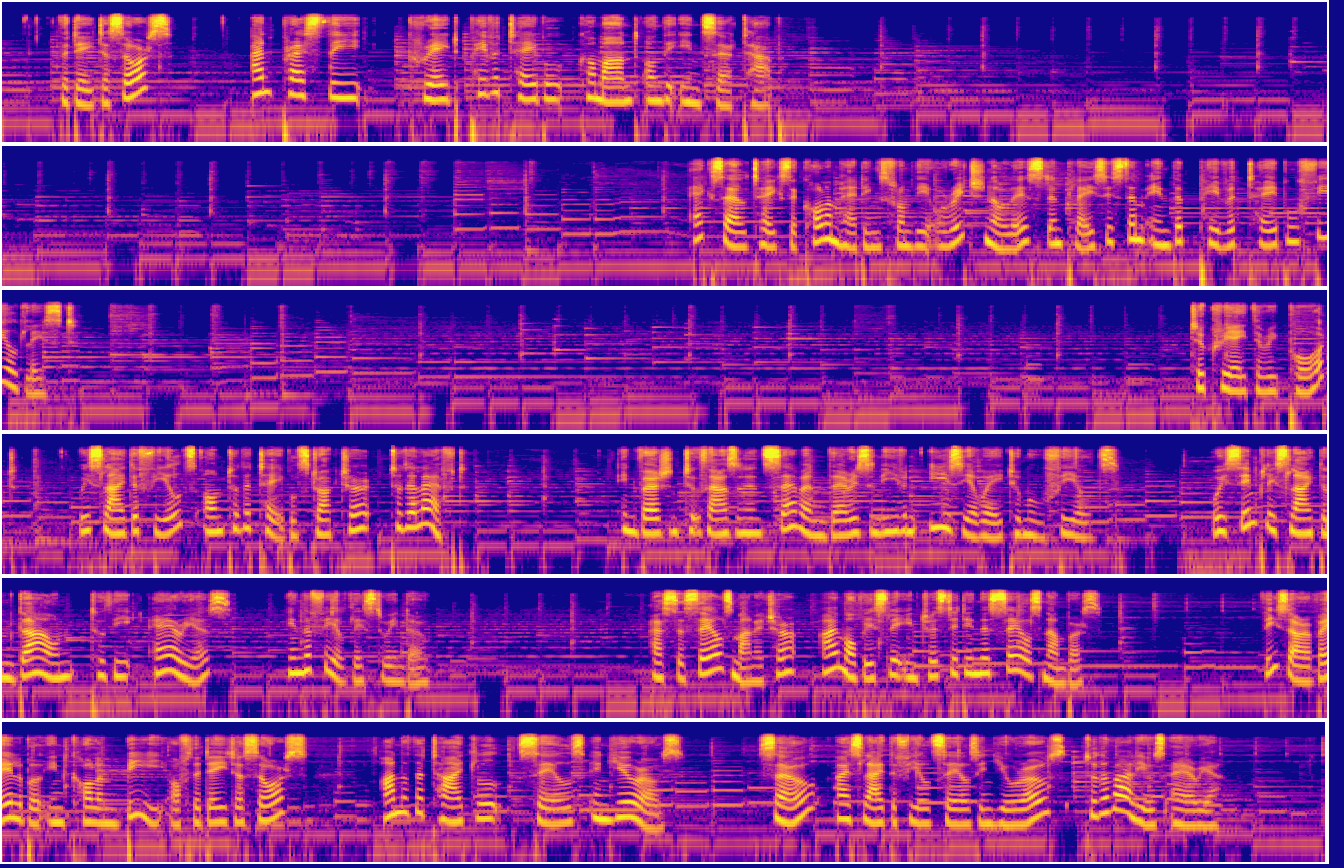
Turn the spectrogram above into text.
the data source, and press the Create Pivot Table command on the Insert tab. Excel takes the column headings from the original list and places them in the pivot table field list. To create the report, we slide the fields onto the table structure to the left. In version 2007 there is an even easier way to move fields. We simply slide them down to the Areas in the Field List window. As the sales manager, I'm obviously interested in the sales numbers. These are available in column B of the data source under the title Sales in Euros. So I slide the field Sales in Euros to the Values area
